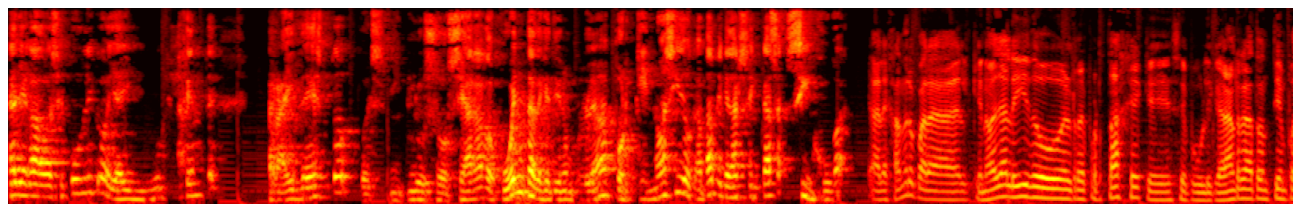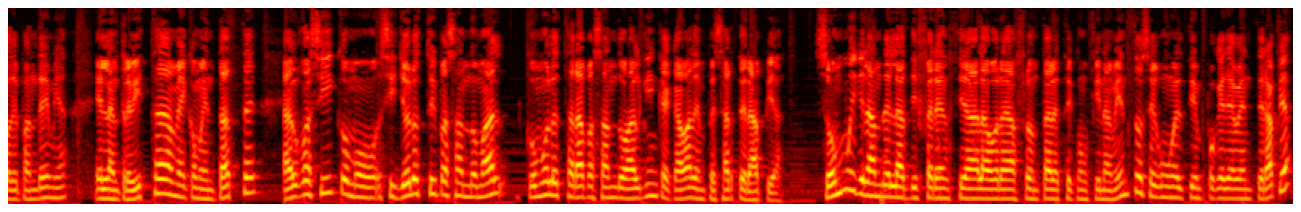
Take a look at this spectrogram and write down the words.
Ha llegado a ese público y hay mucha gente a raíz de esto, pues incluso se ha dado cuenta de que tiene un problema porque no ha sido capaz de quedarse en casa sin jugar. Alejandro, para el que no haya leído el reportaje que se publicará en Relato en tiempo de pandemia, en la entrevista me comentaste algo así como si yo lo estoy pasando mal, ¿cómo lo estará pasando alguien que acaba de empezar terapia? ¿Son muy grandes las diferencias a la hora de afrontar este confinamiento según el tiempo que lleve en terapia?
